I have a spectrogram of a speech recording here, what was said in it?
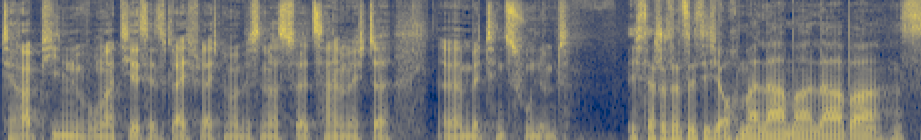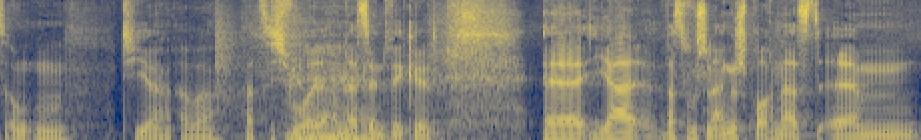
Therapien, wo Matthias jetzt gleich vielleicht noch mal ein bisschen was zu erzählen möchte, äh, mit hinzunimmt. Ich dachte tatsächlich auch immer Lama, Laba, das ist irgendein Tier, aber hat sich wohl anders entwickelt. Äh, ja, was du schon angesprochen hast, ähm,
